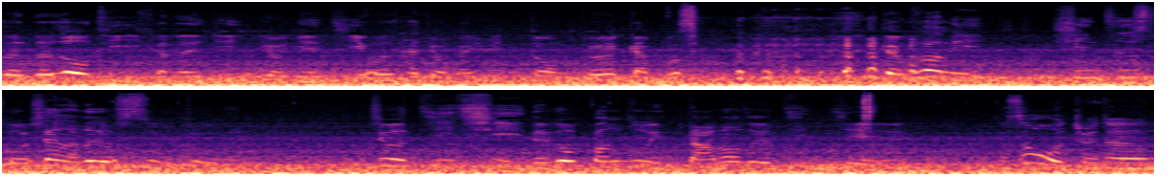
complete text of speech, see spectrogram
人的肉体可能已经有年纪或者太久没运动，就会赶不上，赶不上你心之所向的那个速度。只有机器能够帮助你达到这个境界。可是我觉得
